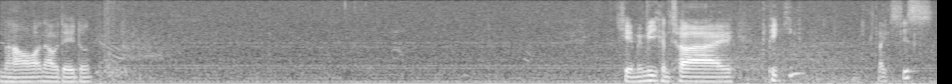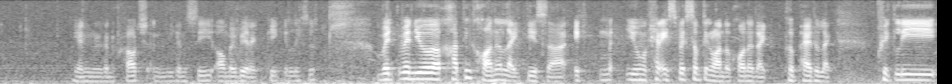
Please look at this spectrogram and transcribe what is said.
now nowadays don't. Okay, maybe you can try picking like this. You can, you can crouch and you can see, or maybe like peek at least. When, when you are cutting corner like this, uh, you can expect something around the corner, like prepare to like quickly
